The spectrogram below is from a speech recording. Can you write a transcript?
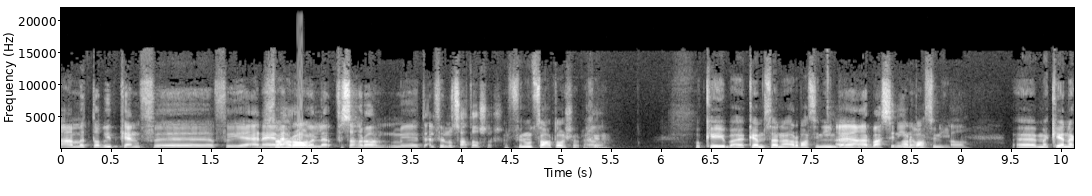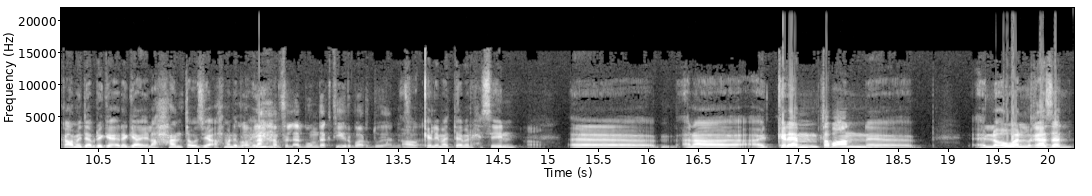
عم الطبيب كان في في أنا يا سهران. ولا في سهران من 2019 2019 آه. آخرها. أوكي يبقى كام سنة؟ أربع سنين بقى. آه أربع سنين. أربع. سنين. آه. آه مكانك عمرو دياب رجع رجع يلحن توزيع أحمد إبراهيم. ملحن في الألبوم ده كتير برضو يعني آه ف... كلمات تامر حسين. آه. آه أنا الكلام طبعا آه اللي هو الغزل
